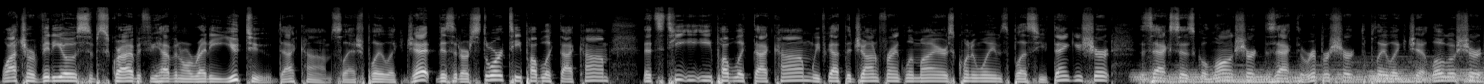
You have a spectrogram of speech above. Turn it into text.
Watch our videos. Subscribe if you haven't already. YouTube.com slash Play Like a Jet. Visit our store, teepublic.com. That's T-E-E-public.com. We've got the John Franklin Myers, Quinnen Williams, Bless You, Thank You shirt, the Zach Says Go Long shirt, the Zach the Ripper shirt, the Play Like a Jet logo shirt,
